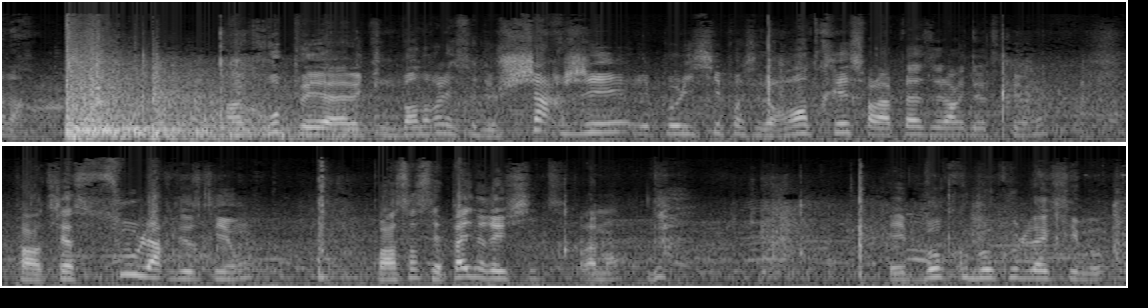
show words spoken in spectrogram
Un groupe avec une banderole essaie de charger les policiers pour essayer de rentrer sur la place de l'Arc de Triomphe. Enfin, en tout cas, sous l'Arc de Triomphe. Pour l'instant, c'est pas une réussite, vraiment. Et beaucoup, beaucoup de lacrymo.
